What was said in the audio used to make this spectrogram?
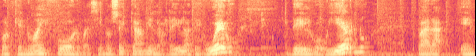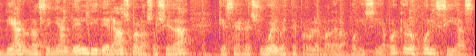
porque no hay forma, si no se cambian las reglas de juego del gobierno para enviar una señal del liderazgo a la sociedad que se resuelva este problema de la policía. Porque los policías,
